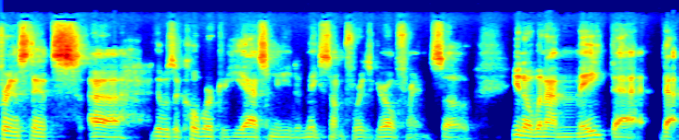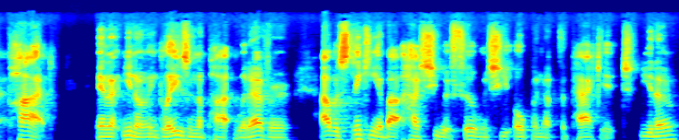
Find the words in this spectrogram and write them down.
for instance, uh, there was a coworker. He asked me to make something for his girlfriend. So, you know, when I made that that pot, and uh, you know, and glazing the pot, whatever. I was thinking about how she would feel when she opened up the package, you know?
